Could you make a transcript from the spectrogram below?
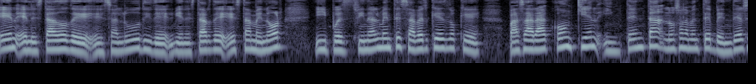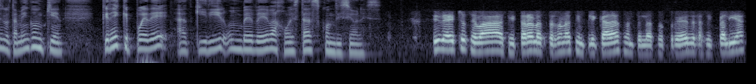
en el estado de eh, salud y del bienestar de esta menor y pues finalmente saber qué es lo que pasará con quien intenta no solamente vender, sino también con quien cree que puede adquirir un bebé bajo estas condiciones. Sí, de hecho se va a citar a las personas implicadas ante las autoridades de la Fiscalía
